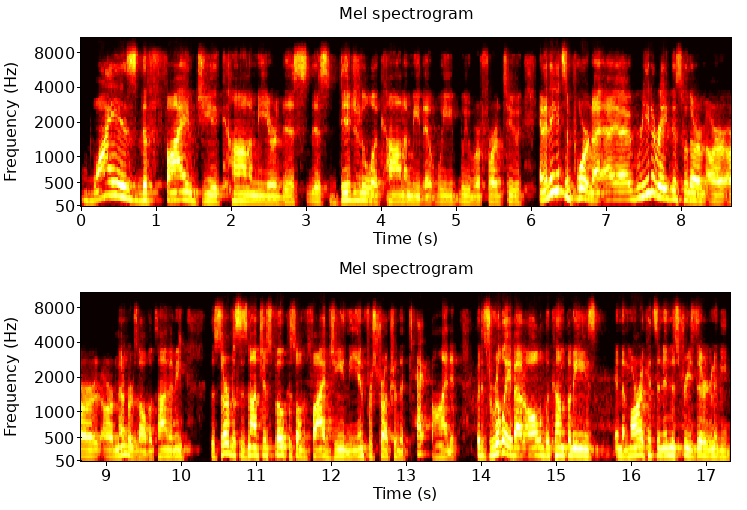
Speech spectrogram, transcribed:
why is the 5G economy or this this digital economy that we we refer to? And I think it's important. I, I reiterate this with our, our, our our members all the time. I mean, the service is not just focused on the 5G and the infrastructure and the tech behind it, but it's really about all of the companies and the markets and industries that are going to be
